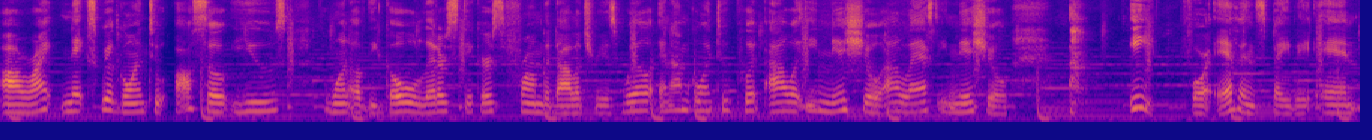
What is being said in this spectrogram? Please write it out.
All right, next we're going to also use one of the gold letter stickers from the Dollar Tree as well. And I'm going to put our initial, our last initial, E for Evans, baby. And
